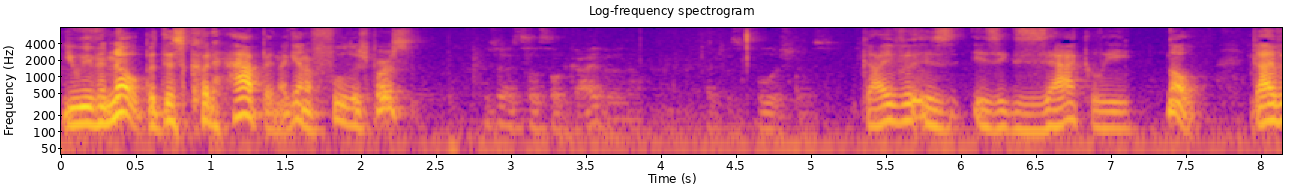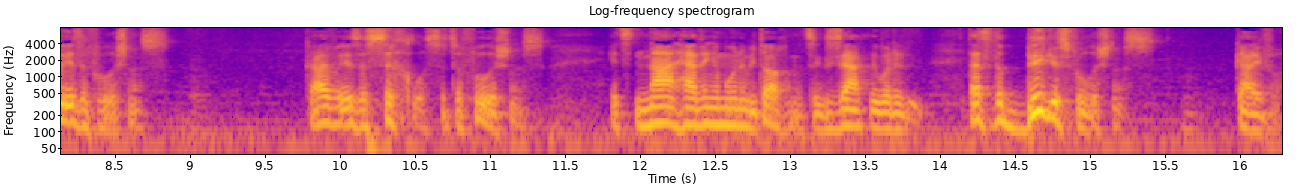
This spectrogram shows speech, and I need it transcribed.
you even know, but this could happen. Again, a foolish person. It's also gaiva, though. Not just foolishness. Gaiva is, is exactly, no, Gaiva is a foolishness. Gaiva is a sichlus, it's a foolishness. It's not having a moon bitachon. That's exactly what it. That's the biggest foolishness. Gaiva.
